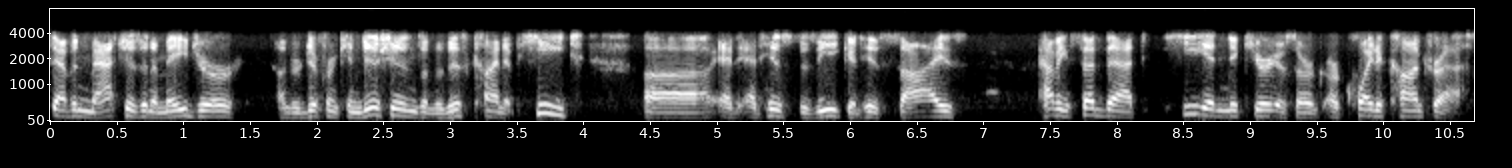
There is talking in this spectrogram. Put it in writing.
seven matches in a major under different conditions, under this kind of heat, uh, at, at his physique, at his size having said that, he and Nick Kyrgios are, are quite a contrast.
